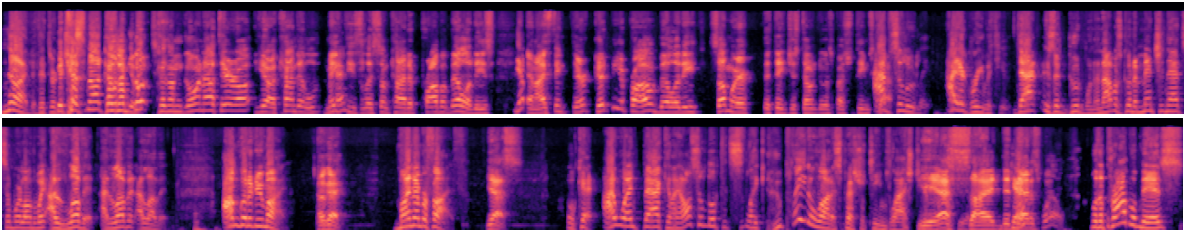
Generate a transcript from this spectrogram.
none that they're because, just not because I'm because go, I'm going out there. Uh, you know, kind of make okay. these lists some kind of probabilities. Yep. And I think there could be a probability somewhere that they just don't do a special teams. Absolutely, I agree with you. That is a good one, and I was going to mention that somewhere along the way. I love it. I love it. I love it. I'm going to do mine. Okay. My number five. Yes. Okay, I went back and I also looked at like who played a lot of special teams last year. Yes, I did okay? that as well. Well, the problem is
